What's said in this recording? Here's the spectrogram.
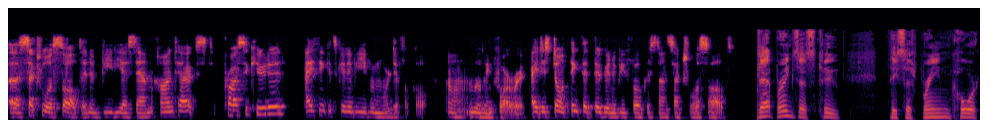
a sexual assault in a BDSM context prosecuted. I think it's going to be even more difficult uh, moving forward. I just don't think that they're going to be focused on sexual assault. That brings us to the Supreme Court.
